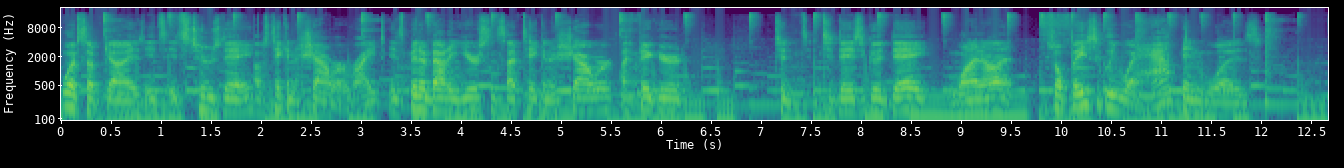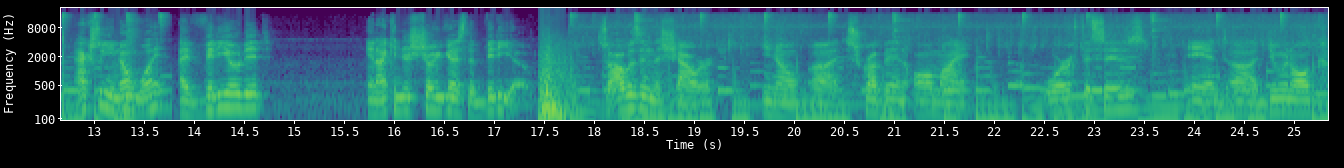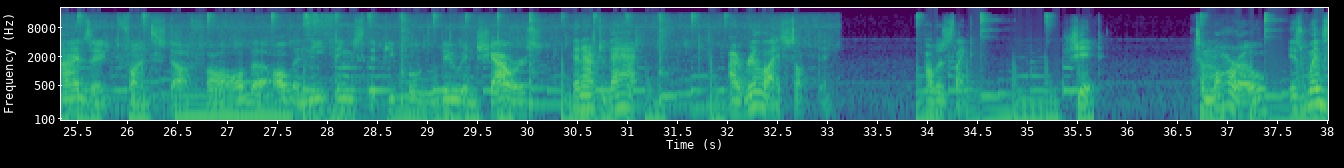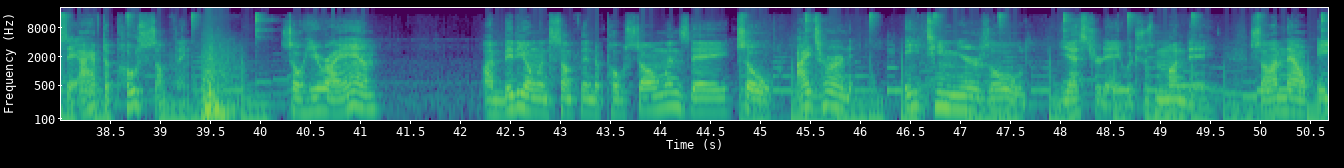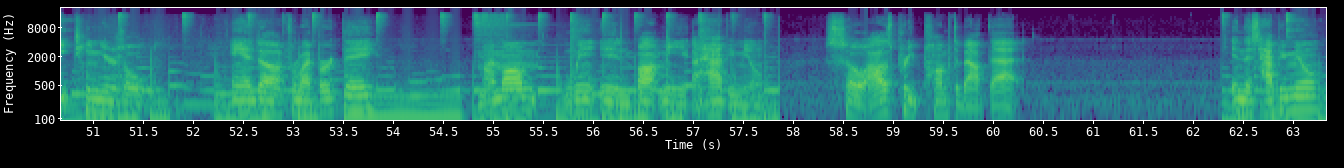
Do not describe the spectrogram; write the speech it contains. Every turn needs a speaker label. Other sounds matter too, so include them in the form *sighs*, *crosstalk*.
Speaker 1: What's up guys? It's it's Tuesday. I was taking a shower, right? It's been about a year since I've taken a shower. I figured today's a good day. Why not? So basically what happened was actually you know what? I videoed it and I can just show you guys the video. So I was in the shower, you know, uh, scrubbing all my orifices and uh, doing all kinds of fun stuff, all, all, the all the neat things that people do in showers. Then after that, I realized something. I was like, shit, tomorrow is Wednesday. I have to post something. So here I am. I'm videoing something to post on Wednesday. So I turned 18 years old yesterday, which was Monday. So I'm now 18 years old. And uh, for my birthday, my mom went and bought me a Happy Meal. So I was pretty pumped about that. In this Happy Meal,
